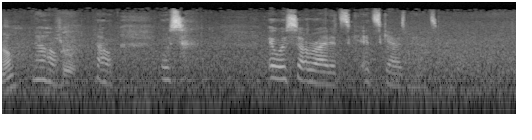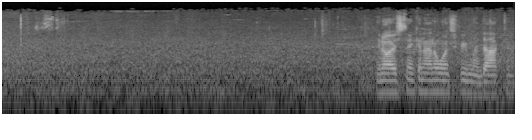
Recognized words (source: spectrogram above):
No? no. Sure. No. It was, it was so right. It's, it scares me. That's all. You know, I was thinking I don't want you to be my doctor.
